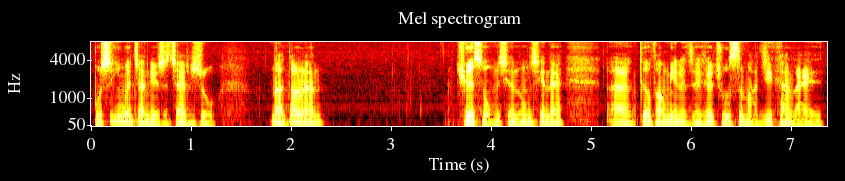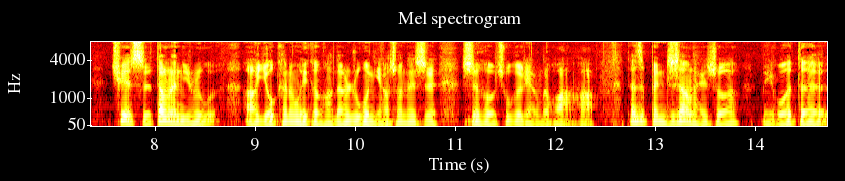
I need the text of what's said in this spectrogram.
不是因为战略是战术，那当然。确实，我们先从现在，呃，各方面的这些蛛丝马迹看来，确实，当然你如果啊，有可能会更好。当然，如果你要说那是事后诸葛亮的话，哈，但是本质上来说，美国的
